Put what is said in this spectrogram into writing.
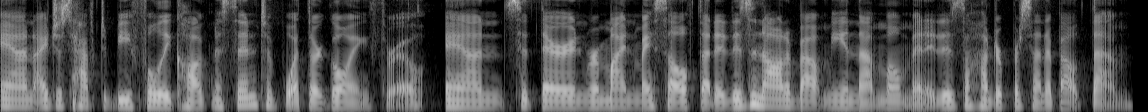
and i just have to be fully cognizant of what they're going through and sit there and remind myself that it is not about me in that moment it is 100% about them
